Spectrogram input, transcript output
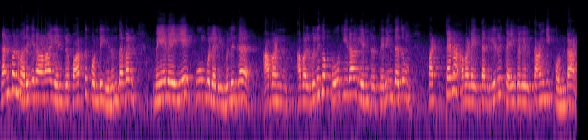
நண்பன் வருகிறானா? என்று பார்த்து கொண்டு இருந்தவன் மேலேயே பூங்குழலி விழுக அவன் அவள் விழுகப் போகிறாள் என்று தெரிந்ததும் பட்டன அவளை தன் இரு கைகளில் தாங்கிக் கொண்டான்.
